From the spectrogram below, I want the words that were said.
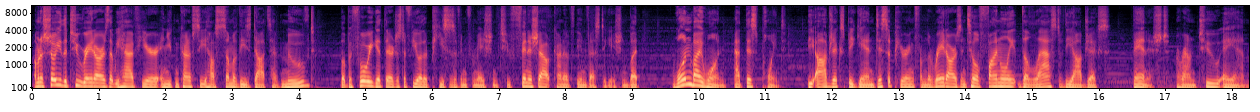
I'm going to show you the two radars that we have here, and you can kind of see how some of these dots have moved. But before we get there, just a few other pieces of information to finish out kind of the investigation. But one by one, at this point, the objects began disappearing from the radars until finally the last of the objects vanished around 2 a.m.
